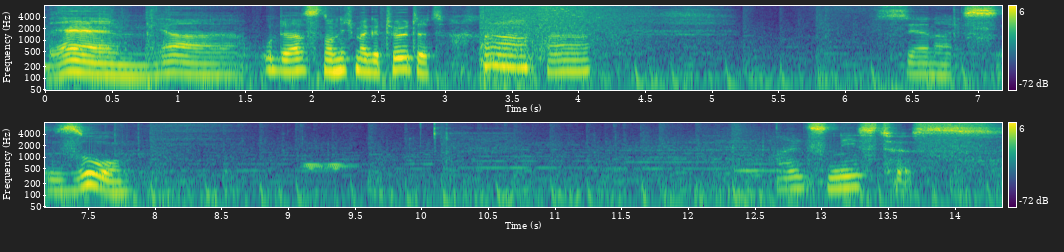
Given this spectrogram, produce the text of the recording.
Bam. Ja. Und du hast es noch nicht mal getötet. Sehr nice. So. Als nächstes.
